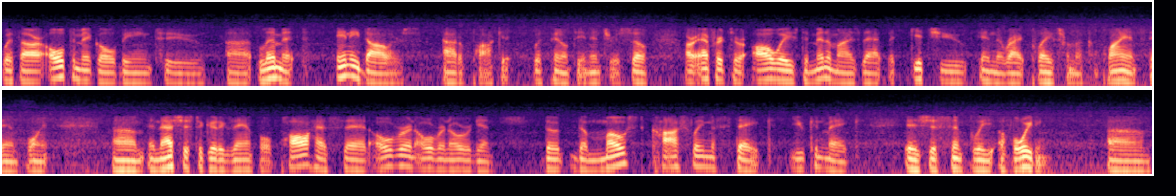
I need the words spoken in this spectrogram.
with our ultimate goal being to uh, limit any dollars out of pocket with penalty and interest. So our efforts are always to minimize that, but get you in the right place from a compliance standpoint. Um, and that's just a good example. Paul has said over and over and over again, the the most costly mistake you can make is just simply avoiding um,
